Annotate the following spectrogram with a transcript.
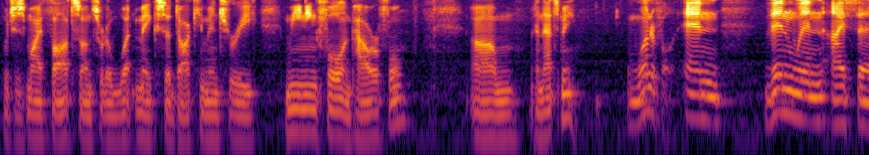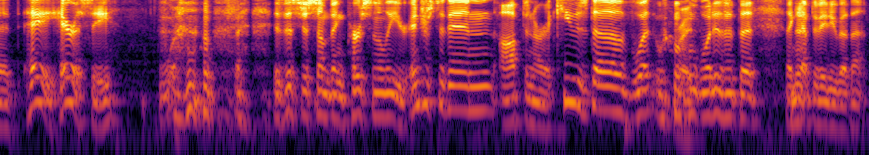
which is my thoughts on sort of what makes a documentary meaningful and powerful. Um, and that's me. Wonderful. And then when I said, "Hey, heresy," is this just something personally you're interested in? Often are accused of? What Right. What is it that that captivated you about that?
